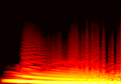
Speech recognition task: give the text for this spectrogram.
you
